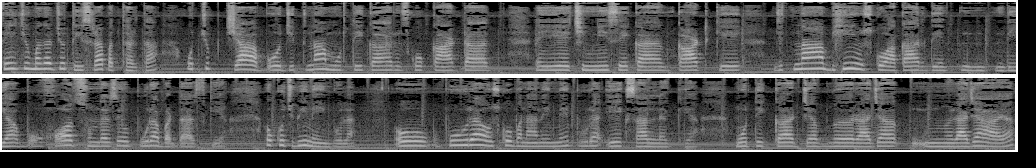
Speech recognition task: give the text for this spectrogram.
फिर जो मगर जो तीसरा पत्थर था वो चुपचाप वो जितना मूर्तिकार उसको काटा ये चिमनी से का, काट के जितना भी उसको आकार दे दिया बहुत सुंदर से वो पूरा बर्दाश्त किया। वो कुछ भी नहीं बोला। वो पूरा उसको बनाने में पूरा एक साल लग गया। मूर्ति मूर्तिकार जब राजा राजा आया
